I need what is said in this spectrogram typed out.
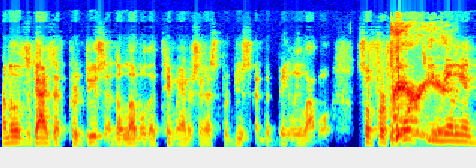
None of those guys have produced at the level that Tim Anderson has produced at the big league level. So for $14 million,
